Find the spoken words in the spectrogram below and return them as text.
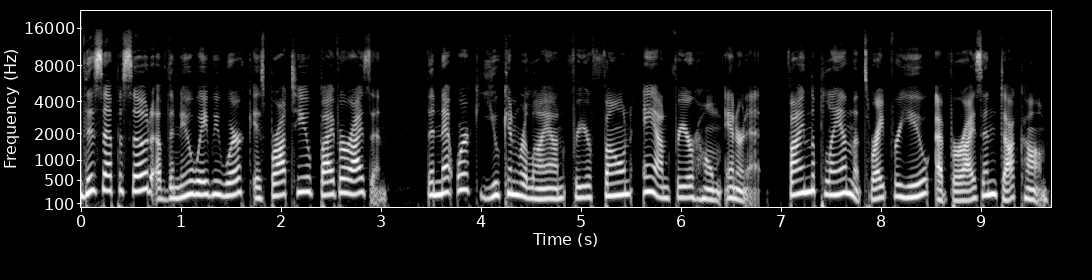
This episode of The New Way We Work is brought to you by Verizon, the network you can rely on for your phone and for your home internet. Find the plan that's right for you at verizon.com.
